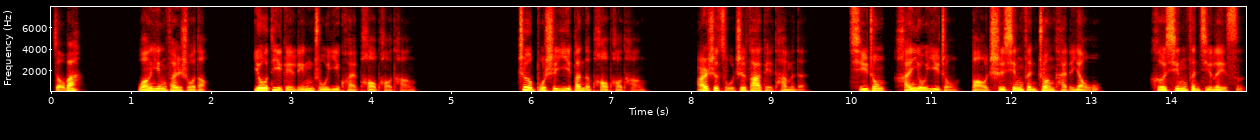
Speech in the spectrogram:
走吧，王英帆说道，又递给灵竹一块泡泡糖。这不是一般的泡泡糖，而是组织发给他们的，其中含有一种保持兴奋状态的药物，和兴奋剂类似。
